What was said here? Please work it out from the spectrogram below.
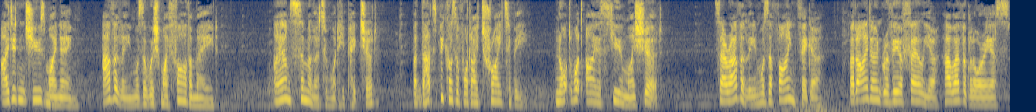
I didn't choose my name. Aveline was a wish my father made. I am similar to what he pictured, but that's because of what I try to be, not what I assume I should. Ser Aveline was a fine figure, but I don't revere failure, however glorious.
